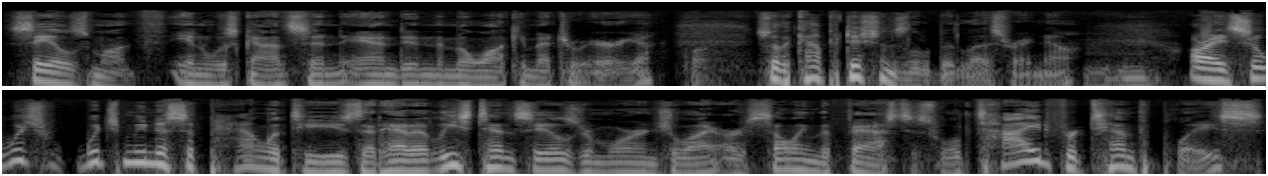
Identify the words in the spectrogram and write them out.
sales month in Wisconsin and in the Milwaukee metro area. So the competition's a little bit less right now. Mm-hmm. All right. So which, which municipalities that had at least 10 sales or more in July are selling the fastest? Well, tied for 10th place,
